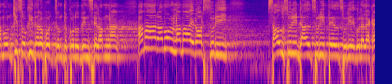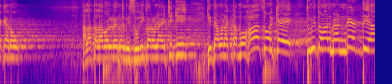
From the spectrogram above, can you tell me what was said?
এমনকি চকিদারও পর্যন্ত কোনো দিন ছিলাম না। আমার আমল নামায় রড চুরি চাউল চুরি, ডাল চুরি, তেল চুরি, এগুলো লেখা কেন? আল্লাহ তালা বলবেন, তুমি চুরি করো নাই, ঠিকই, কিন্তু এমন একটা মহাচোরকে তুমি তোমার ম্যান্ডেট দিয়া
